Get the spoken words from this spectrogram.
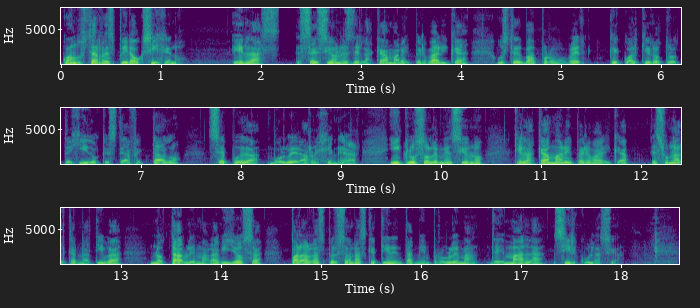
Cuando usted respira oxígeno en las sesiones de la cámara hiperbárica, usted va a promover que cualquier otro tejido que esté afectado se pueda volver a regenerar. Incluso le menciono que la cámara hiperbárica es una alternativa notable, maravillosa para las personas que tienen también problemas de mala circulación.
